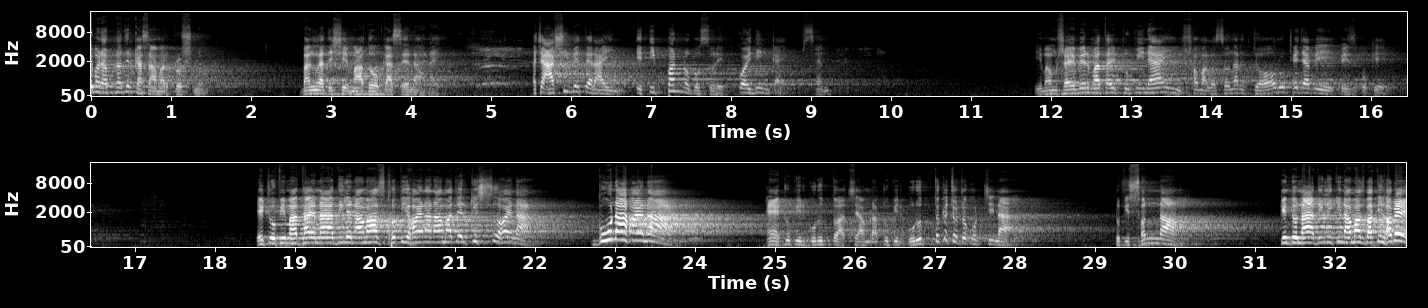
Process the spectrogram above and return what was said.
এবার আপনাদের কাছে আমার প্রশ্ন, বাংলাদেশে মাদক আছে না নাই? আচ্ছা আশি বেতের আইন, এ তিপ্পান্ন বছরে কয়দিন কায়ে করছেন ইমাম সাহেবের মাথায় টুপি নাই, সমালোচনার জ্বর উঠে যাবে ফেসবুকে। এ টুপি মাথায় না দিলে নামাজ ক্ষতি হয় না, নামাজের কিচ্ছু হয় না, গুণা হয় না। হ্যাঁ টুপির গুরুত্ব আছে, আমরা টুপির গুরুত্বকে ছোট করছি না। টুপি সন্না। কিন্তু না দিলে কি নামাজ বাতিল হবে?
